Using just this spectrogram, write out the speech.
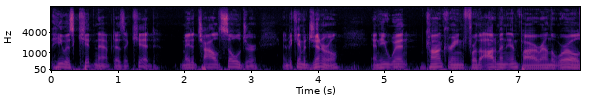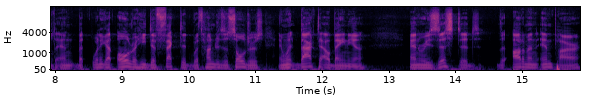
he was kidnapped as a kid, made a child soldier, and became a general and he went conquering for the Ottoman Empire around the world. And but when he got older, he defected with hundreds of soldiers and went back to Albania, and resisted the Ottoman Empire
